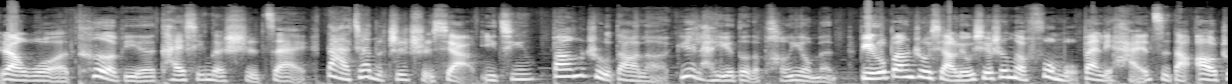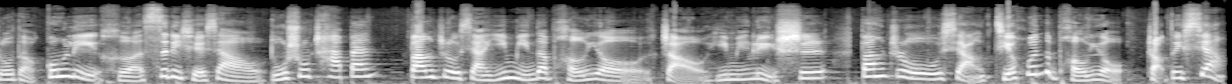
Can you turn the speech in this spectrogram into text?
让我特别开心的是，在大家的支持下，已经帮助到了越来越多的朋友们。比如帮助小留学生的父母办理孩子到澳洲的公立和私立学校读书插班，帮助想移民的朋友找移民律师，帮助想结婚的朋友找对象，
